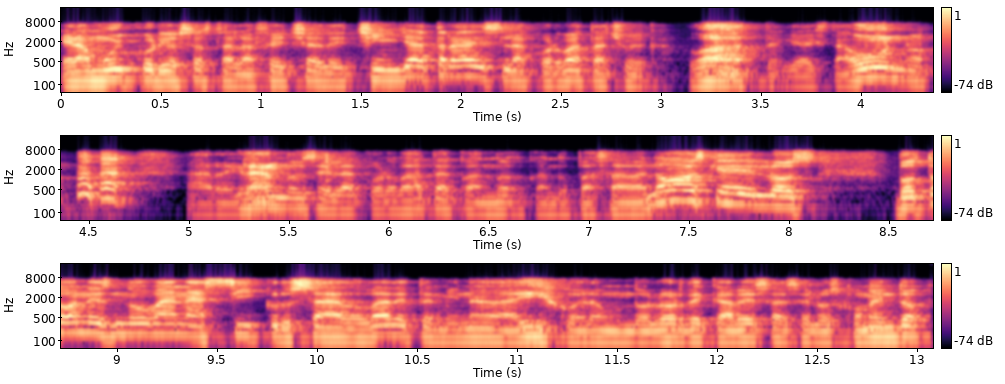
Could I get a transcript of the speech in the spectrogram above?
era muy curioso hasta la fecha de, chin, ya traes la corbata chueca. ¡What! Y ahí está uno, arreglándose la corbata cuando, cuando pasaba. No, es que los botones no van así cruzados, va determinada. Hijo, era un dolor de cabeza, se los comento.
